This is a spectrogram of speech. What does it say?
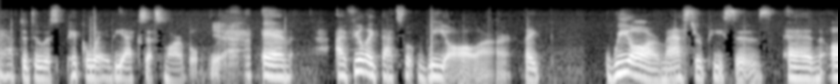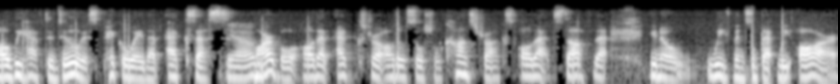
I have to do is pick away the excess marble. Yeah. And I feel like that's what we all are. Like we all are masterpieces and all we have to do is pick away that excess marble all that extra all those social constructs all that stuff that you know we've been told that we are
